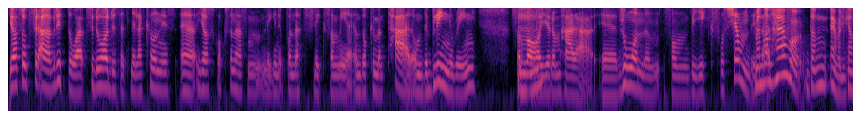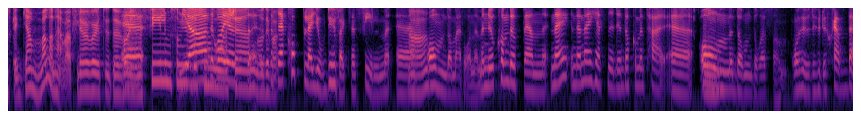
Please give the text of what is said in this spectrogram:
Jag såg för övrigt då, för då har du sett Mila Kunis, eh, jag såg också den här som ligger nu på Netflix som är en dokumentär om The Bling Ring. Så Mm. var ju de här eh, rånen som begicks hos kändisar. Men den här var, den är väl ganska gammal den här va? För det har varit, det var en Eh, film som gjordes många var år ju, sedan. Och det var, Sofia Coppola gjorde ju faktiskt en film eh, Ja. om de här rånen. Men nu kom det upp en, nej den är helt ny, det är en dokumentär eh, om de då som, och hur, hur det skedde.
